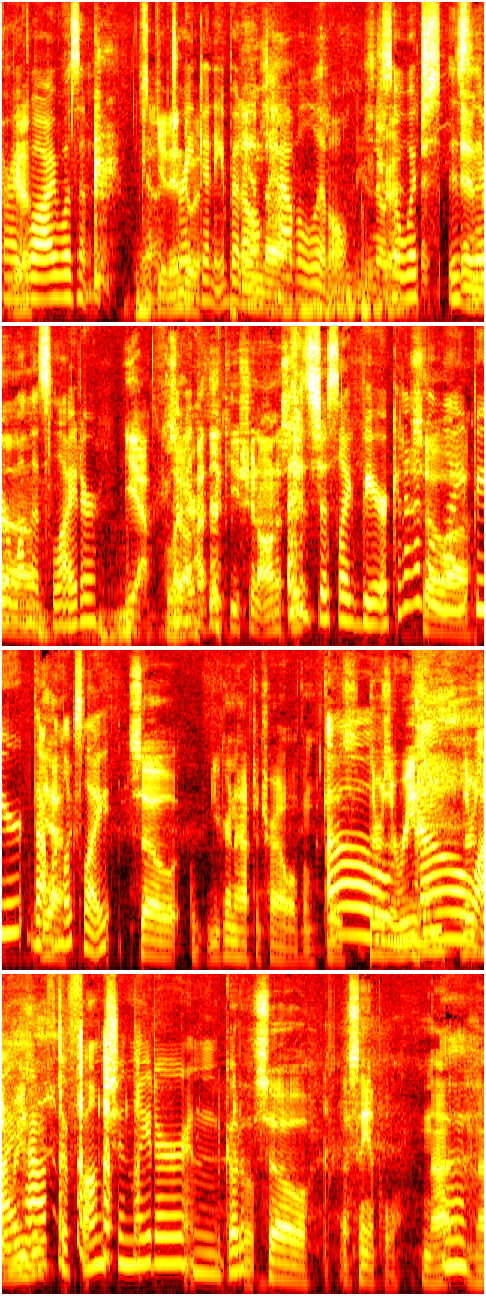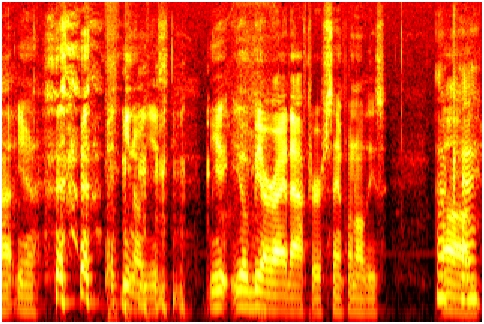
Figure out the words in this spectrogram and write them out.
All right. Yeah. Well, I wasn't gonna get into drink it. any, but And, I'll uh, have a little. know, so, which is and, there uh, one that's lighter? yeah. So Lighter. I think you should honestly. It's just like beer. Can I have a So, light uh, beer? That yeah. one looks light. So you're gonna have to try all of them because Oh, there's a reason. No, there's a I reason. have to function later and go to. So a sample, not not you know, you know you, you you'll be all right after sampling all these. Um, Okay.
